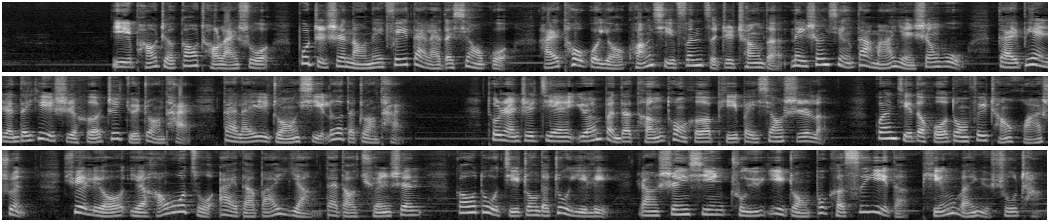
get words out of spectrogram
以跑者高潮来说，不只是脑内啡带来的效果，还透过有狂喜分子之称的内生性大麻衍生物，改变人的意识和知觉状态，带来一种喜乐的状态。突然之间，原本的疼痛和疲惫消失了，关节的活动非常滑顺，血流也毫无阻碍地把氧带到全身，高度集中的注意力。让身心处于一种不可思议的平稳与舒畅。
